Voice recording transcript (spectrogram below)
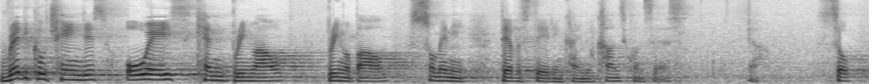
Radical changes always can bring out, bring about so many devastating kind of consequences. Yeah. So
